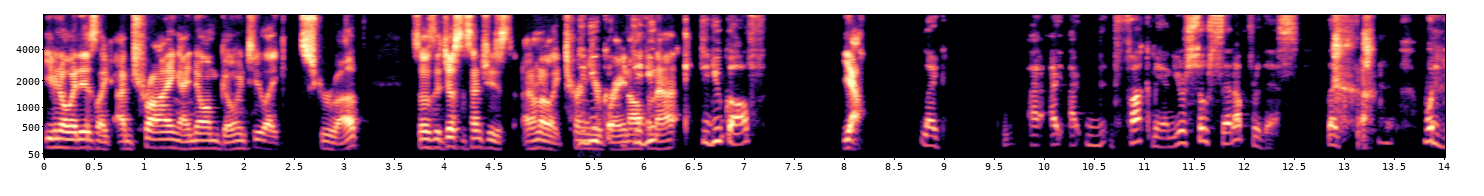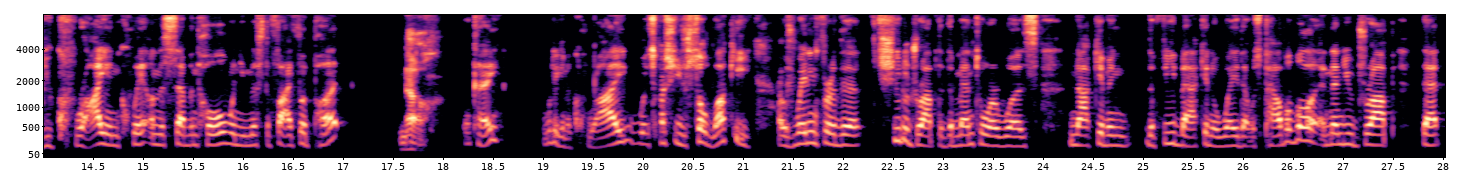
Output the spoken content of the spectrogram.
even though it is like i'm trying i know i'm going to like screw up. So is it just essentially just i don't know like turning you your go, brain off you, on that? did you golf? Yeah. Like I, I, I, fuck, man, you're so set up for this. Like, what did you cry and quit on the seventh hole when you missed a five foot putt? No. Okay. What are you gonna cry? Especially you're so lucky. I was waiting for the shoe to drop that the mentor was not giving the feedback in a way that was palpable, and then you drop that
